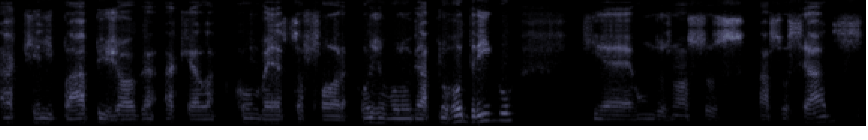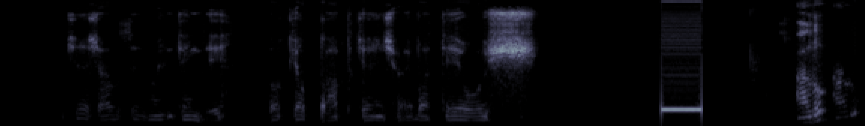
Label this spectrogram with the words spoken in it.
aquele papo e joga aquela conversa fora. Hoje eu vou ligar para o Rodrigo, que é um dos nossos associados. Já já vocês vão entender qual que é o papo que a gente vai bater hoje. Alô? Alô?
